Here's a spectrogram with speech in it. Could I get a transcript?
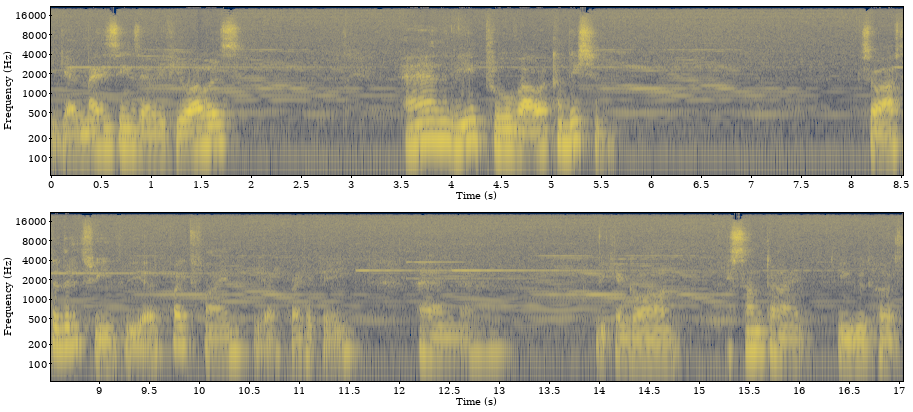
We get medicines every few hours and we improve our condition. So after the retreat, we are quite fine, we are quite okay, and uh, we can go on for some time in good health.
